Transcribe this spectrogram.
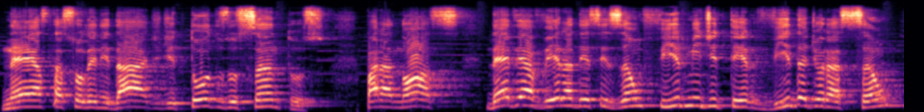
Nesta solenidade de todos os santos, para nós deve haver a decisão firme de ter vida de oração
